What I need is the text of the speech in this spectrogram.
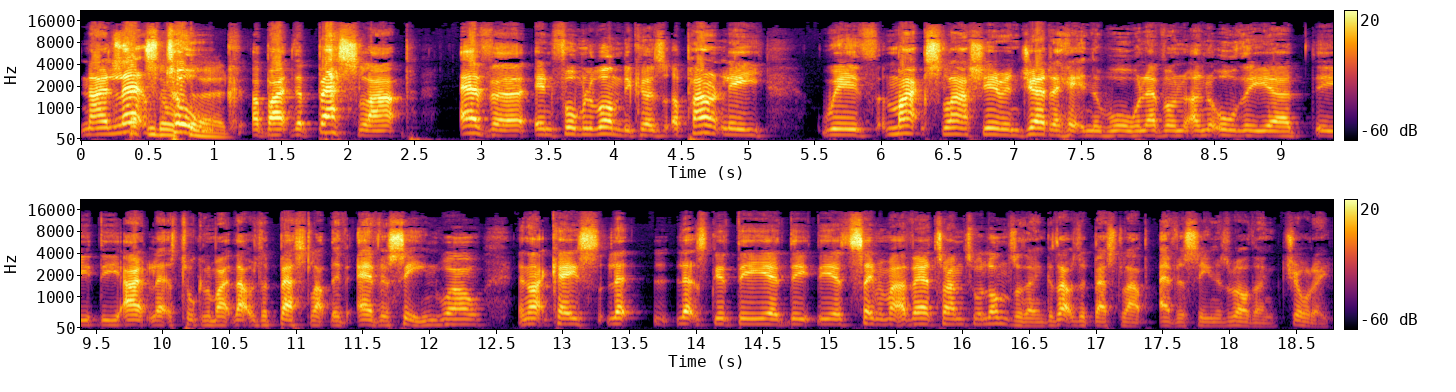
Now let's talk third? about the best lap ever in Formula One because apparently with Max last year and Jeddah hitting the wall and everyone and all the uh, the the outlets talking about that was the best lap they've ever seen. Well, in that case, let let's give the uh, the, the same amount of airtime to Alonso then because that was the best lap ever seen as well. Then surely,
